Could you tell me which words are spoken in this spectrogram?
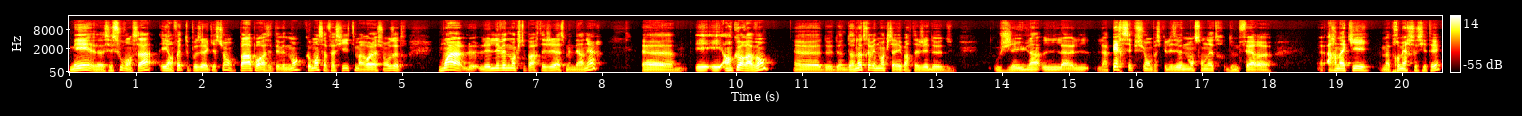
mais c'est souvent ça. Et en fait, te poser la question par rapport à cet événement, comment ça facilite ma relation aux autres? Moi, l'événement que je te partageais la semaine dernière, euh, et, encore avant, euh, d'un autre événement que je t'avais partagé, où j'ai eu la, perception, parce que les événements sont neutres, de me faire euh, arnaquer ma première société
